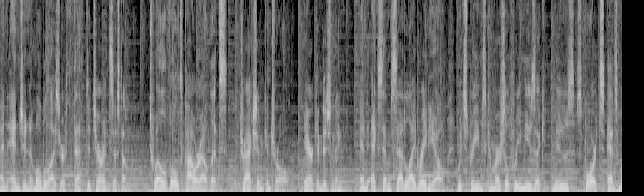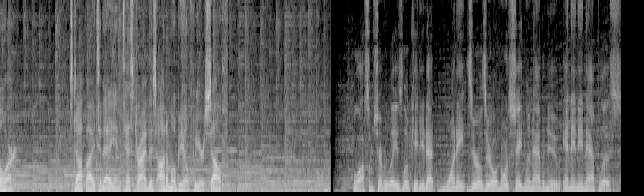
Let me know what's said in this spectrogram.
an engine immobilizer theft deterrent system, 12 volt power outlets, traction control, air conditioning, and XM satellite radio, which streams commercial-free music, news, sports, and more. Stop by today and test drive this automobile for yourself. Blossom Chevrolet is located at 1800 North Shadeland Avenue in Indianapolis.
